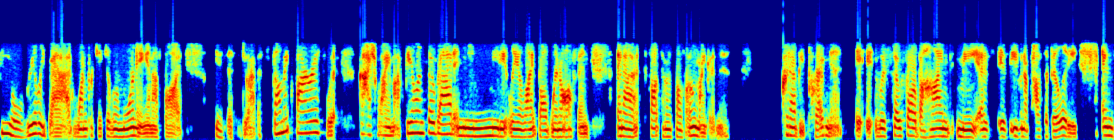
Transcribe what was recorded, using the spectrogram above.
feel really bad one particular morning. And I thought, is this, do I have a stomach virus? What, gosh, why am I feeling so bad? And then immediately a light bulb went off and, and I thought to myself, oh my goodness, could I be pregnant? It, it was so far behind me as, as even a possibility. And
